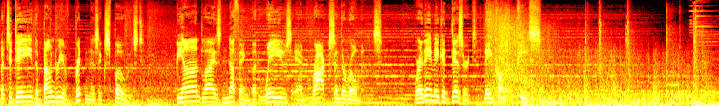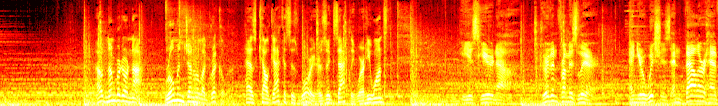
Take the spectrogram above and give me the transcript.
But today, the boundary of Britain is exposed. Beyond lies nothing but waves and rocks and the Romans. Where they make a desert, they call it peace. Outnumbered or not, Roman General Agricola has Calgacus's warriors exactly where he wants them. He is here now, driven from his lair, and your wishes and valor have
